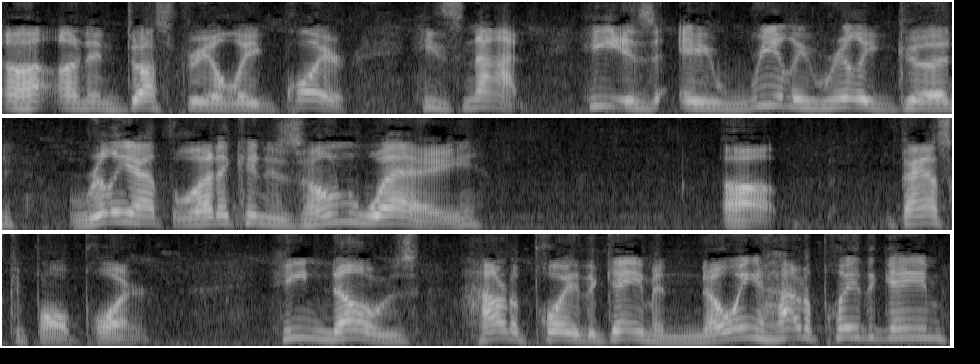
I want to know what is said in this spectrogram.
uh, an industrial league player. He's not. He is a really, really good, really athletic in his own way uh, basketball player. He knows how to play the game, and knowing how to play the game,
